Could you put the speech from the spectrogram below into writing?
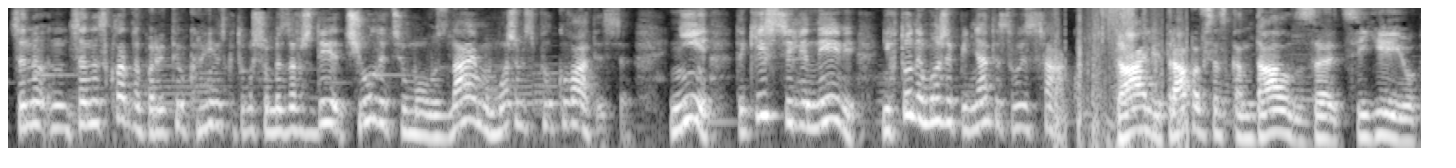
Це не це не складно перейти українською, тому що ми завжди чули цю мову, знаємо, можемо спілкуватися. Ні, такі ж всі ліниві, ніхто не може підняти свою сраку. Далі трапився скандал з цією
